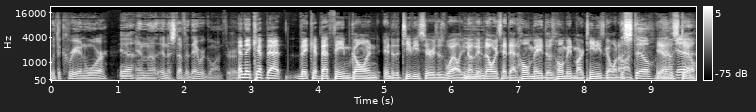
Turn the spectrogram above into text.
with the Korean War Yeah. and the, and the stuff that they were going through. And they kept that they kept that theme going into the TV series as well. You know, they, they always had that homemade those homemade martinis going Mm-hmm. the on. still, yeah, yeah. the still,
